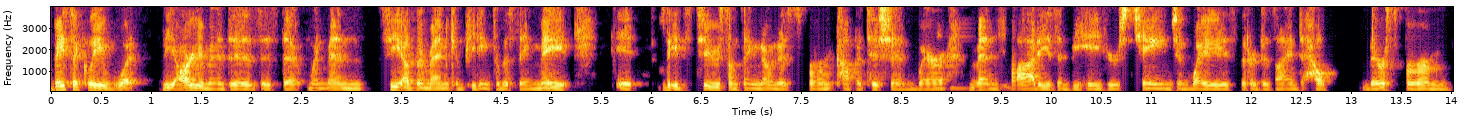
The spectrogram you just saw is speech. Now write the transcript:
basically what the argument is is that when men see other men competing for the same mate it leads to something known as sperm competition where mm-hmm. men's bodies and behaviors change in ways that are designed to help their sperm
